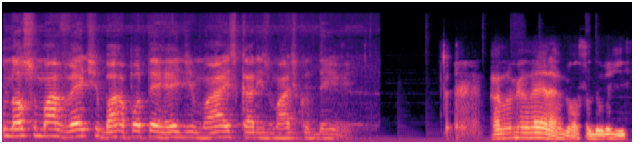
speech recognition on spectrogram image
O nosso Marvete barra Potterhead mais carismático, David. Alô galera, nossa, adorei isso.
